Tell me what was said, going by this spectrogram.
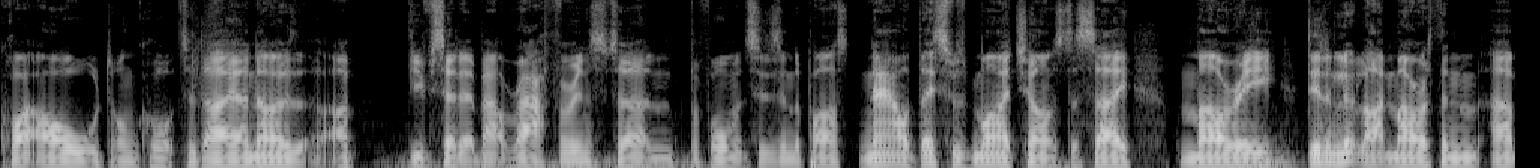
quite old on court today. I know that I've, you've said it about Rafa in certain performances in the past. Now this was my chance to say Murray didn't look like marathon uh,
